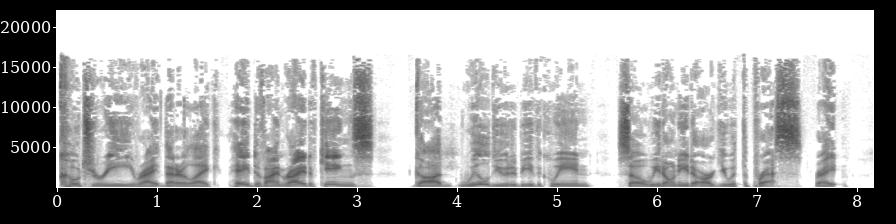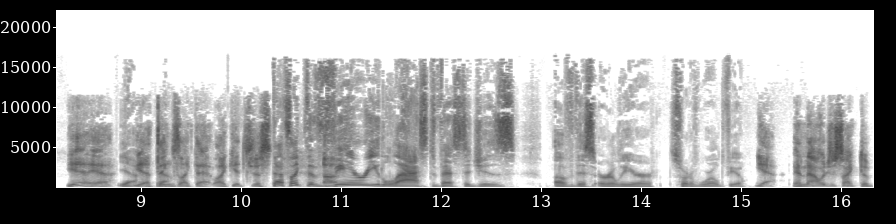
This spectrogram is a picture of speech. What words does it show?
coterie, right? That are like, "Hey, divine right of kings, God willed you to be the queen, so we don't need to argue with the press," right? yeah, yeah, Yeah, yeah, things like that. Like it's just That's like the Uh, very last vestiges of this earlier sort of worldview. yeah. And now I would just like to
